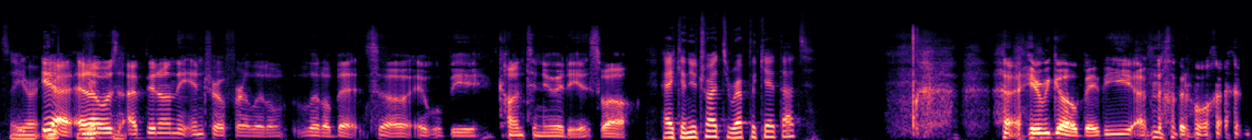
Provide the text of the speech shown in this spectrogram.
so you're Yeah, you're- and I was I've been on the intro for a little little bit, so it will be continuity as well. Hey, can you try to replicate that? Here we go, baby. Another one.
